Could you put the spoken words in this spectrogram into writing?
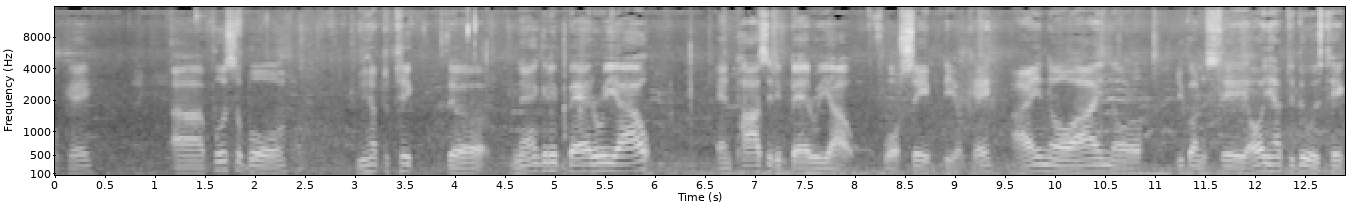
Okay. Uh, first of all, you have to take the negative battery out and positive battery out for safety. Okay. I know. I know. You're gonna say all you have to do is take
